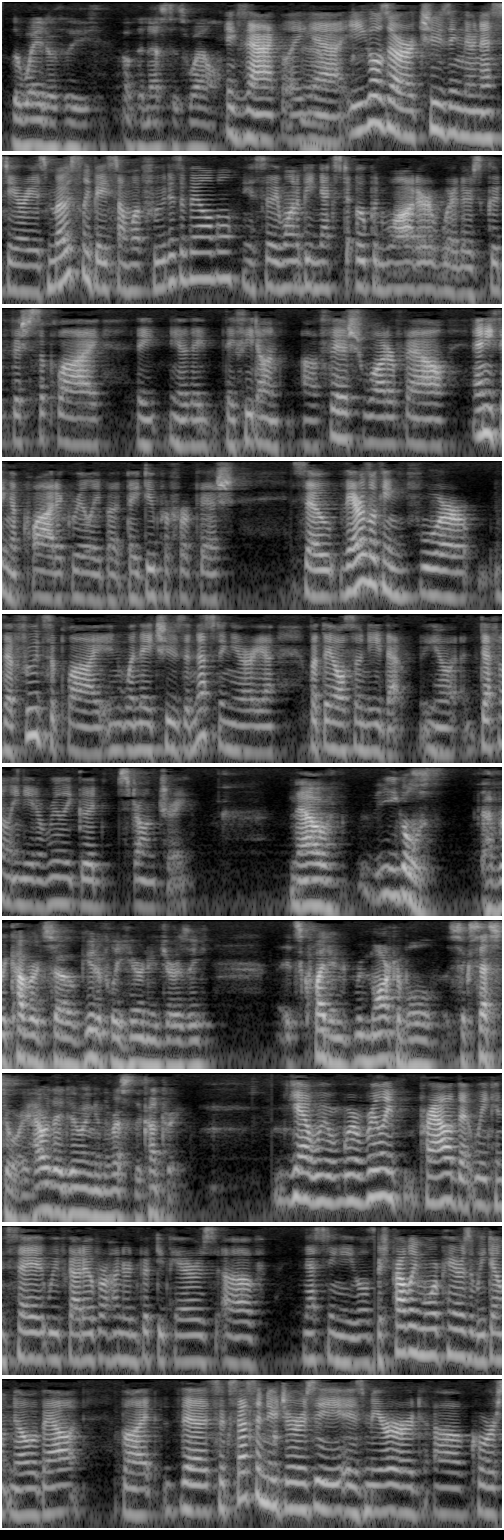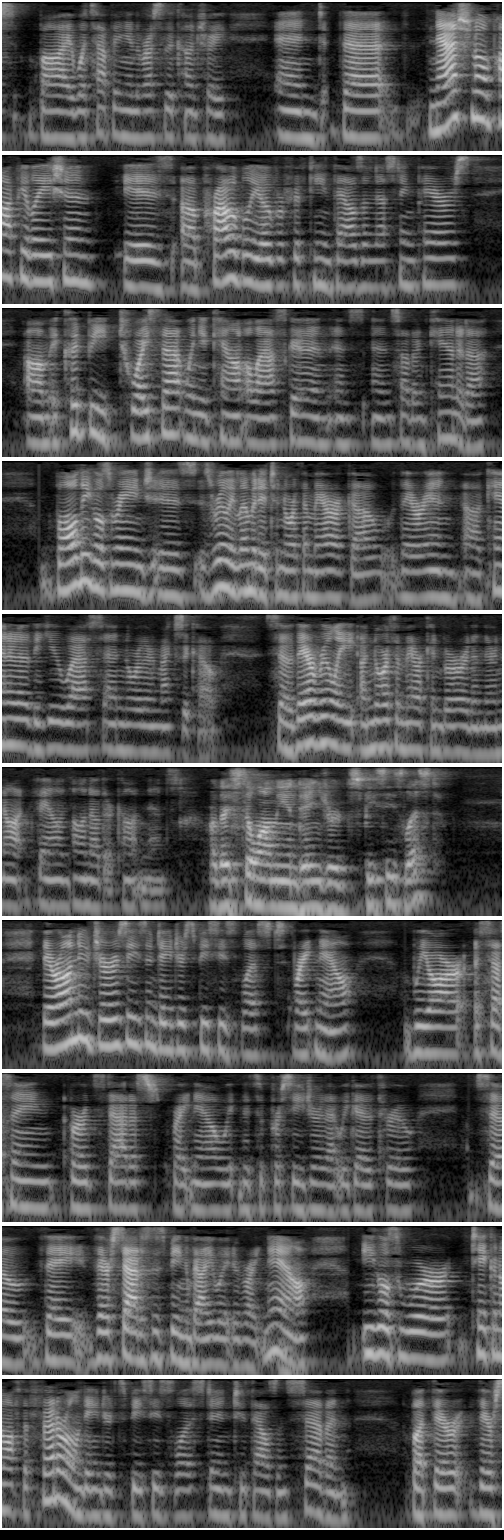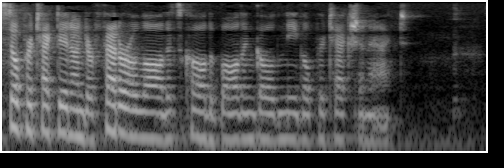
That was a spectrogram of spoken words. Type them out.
the weight of the of the nest as well. Exactly. Yeah. yeah. Eagles are choosing their nest areas mostly based on what food is available. So they want to be next to open water where there's good fish supply. They you know they they feed on uh, fish, waterfowl, anything aquatic really, but they do prefer fish. So they're looking for the food supply in when they choose a nesting area, but they also need that you know definitely need a really good strong tree. Now the eagles have recovered so beautifully here in New Jersey. It's quite a remarkable success story. How are they doing in the rest of the country? Yeah, we're, we're really proud that we can say we've got over 150 pairs of nesting eagles. There's probably more pairs that we don't know about, but the success in New Jersey is mirrored, uh, of course, by what's happening in the rest of the country. And the national population is uh, probably over 15,000 nesting pairs. Um, it could be twice that when you count Alaska and, and, and southern Canada. Bald eagle's range is, is really limited to North America. They're in uh, Canada, the U.S., and northern Mexico. So they're really a North American bird and they're not found on other continents. Are they still on the endangered species list? They're on New Jersey's endangered species list right now. We are assessing bird status right now. It's a procedure that we go through. So they their status is being evaluated right now. Eagles were taken off the federal endangered species list in 2007, but they're they're still protected under federal law that's called the Bald and Golden Eagle Protection Act.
